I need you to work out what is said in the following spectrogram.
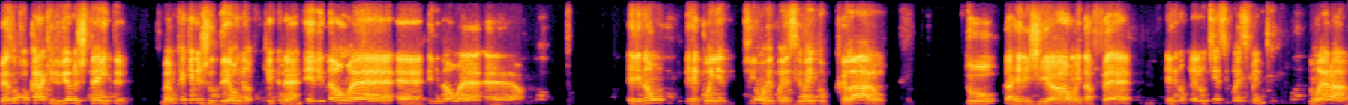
mesmo que o cara que vivia no Stater, mesmo que aquele judeu, que, né, ele não é, é ele não é, é, ele não reconhe, tinha um reconhecimento claro do da religião e da fé, ele não, ele não tinha esse conhecimento. Não era,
